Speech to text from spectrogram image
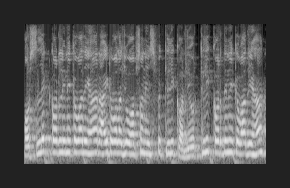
और सिलेक्ट कर लेने के बाद यहाँ राइट वाला जो ऑप्शन है, इस पर क्लिक कर दिए, और क्लिक कर देने के बाद यहाँ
